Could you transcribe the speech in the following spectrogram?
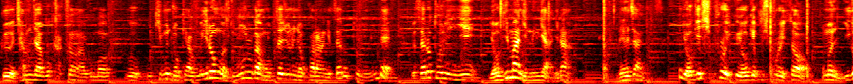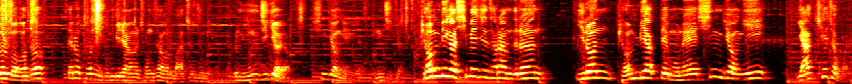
그 잠자고 각성하고 뭐, 뭐 기분 좋게 하고 뭐 이런 거 우울감 없애주는 역할을 하는 게 세로토닌인데 그 세로토닌이 여기만 있는 게 아니라 내장에 있어. 여기에 10% 있고 여기에 90% 있어. 그러면 이걸 먹어서 세로토닌 분비량을 정상으로 맞춰주는 겁니다. 그럼 움직여요. 신경에 의해서 움직여. 변비가 심해진 사람들은 이런 변비약 때문에 신경이 약해져 버려요.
